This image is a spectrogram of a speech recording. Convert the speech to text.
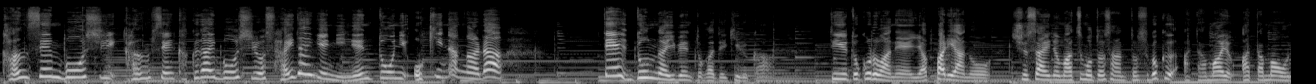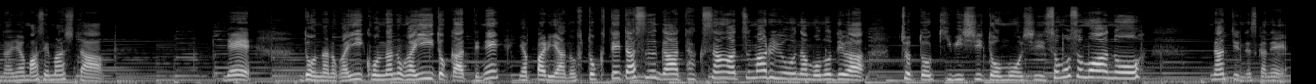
感染防止感染拡大防止を最大限に念頭に置きながらでどんなイベントができるかっていうところはねやっぱりあの主催の松本さんとすごく頭頭を悩ませました。でどんなのがいいこんなのがいいとかってねやっぱりあの不特定多数がたくさん集まるようなものではちょっと厳しいと思うしそもそもあのなんていうんですかね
